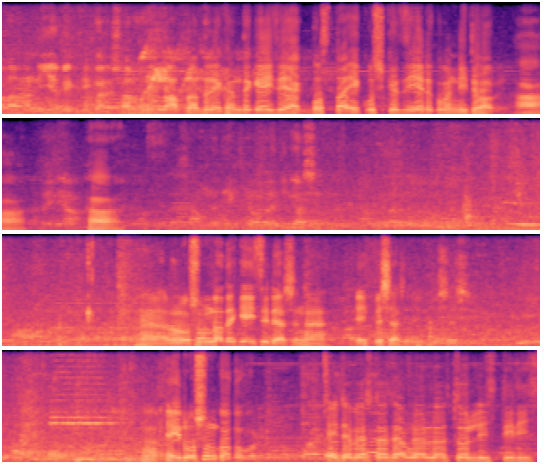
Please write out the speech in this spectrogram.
আলাদা নিয়ে বিক্রি করে। সর্বনিম্ন আপনাদের এখান থেকে এই যে এক বস্তা একুশ কেজি এরকম নিতে হবে। হ্যাঁ হ্যাঁ হ্যাঁ। হ্যাঁ রসুনটা দেখে এই সাইডে আসেন। হ্যাঁ এই পেশে আসেন এই পেশে আসেন। হ্যাঁ এই রসুন কত করে? এটা ব্যস্ত আছে আপনার হলো চল্লিশ তিরিশ।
